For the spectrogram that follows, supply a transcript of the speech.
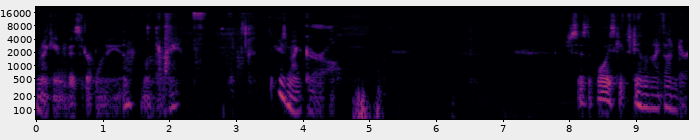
when I came to visit her at 1 a.m., 1.30. There's my girl. She says the boys keep stealing my thunder.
